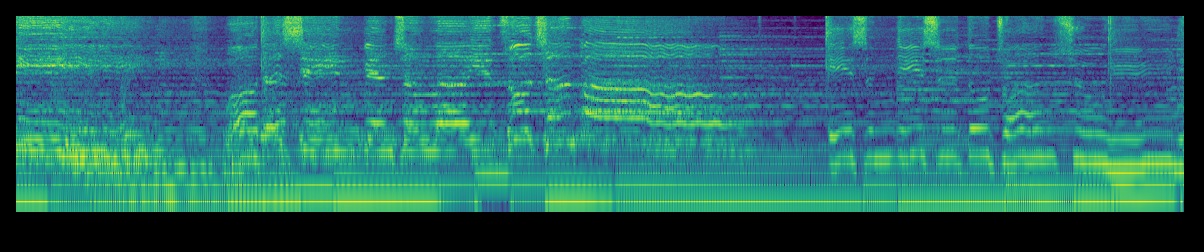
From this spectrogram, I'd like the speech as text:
你，我的心变成了一座城堡，一生一世都专属于你，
